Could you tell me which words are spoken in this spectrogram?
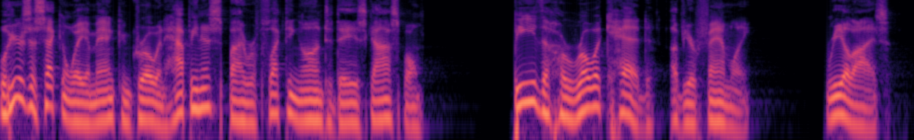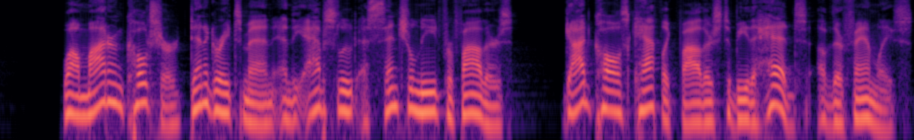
Well, here's a second way a man can grow in happiness by reflecting on today's gospel. Be the heroic head of your family. Realize, while modern culture denigrates men and the absolute essential need for fathers, God calls Catholic fathers to be the heads of their families.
